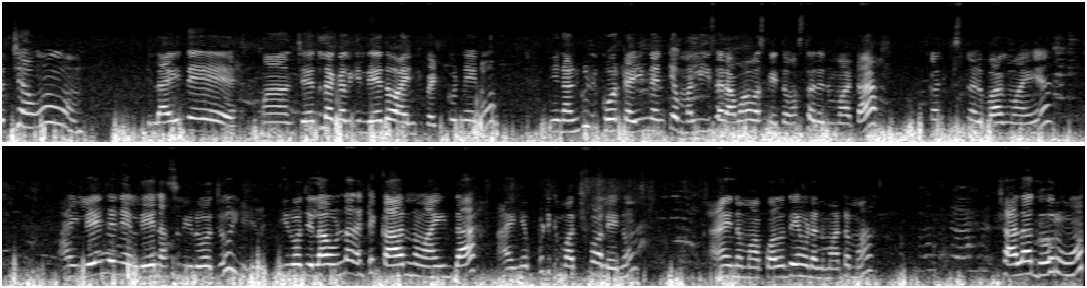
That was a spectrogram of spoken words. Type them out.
వచ్చాము. ఇలా అయితే మా చేతిలో కలిగింది ఏదో ఆయనకి పెట్టుకుని నేను. నేను అనుకున్న కోరిక అయిందంటే మళ్ళీ ఈసారి అమావాస్యకి అయితే వస్తాడనమాట కనిపిస్తున్నాడు బాగా మా ఆయన ఆయన లేదే నేను లేను అసలు ఈరోజు. ఈరోజు ఇలా ఉన్నానంటే కారణం అయిందా? ఆయన ఎప్పటికీ మర్చిపోలేను. ఆయన మా కొలదేవుడు అనమాట మా. చాలా దూరము.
